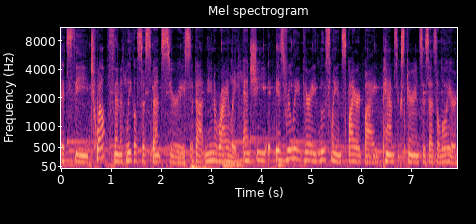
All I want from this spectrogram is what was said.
It's the 12th in a legal suspense series about Nina Reilly, and she is really very loosely inspired by Pam's experiences as a lawyer.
